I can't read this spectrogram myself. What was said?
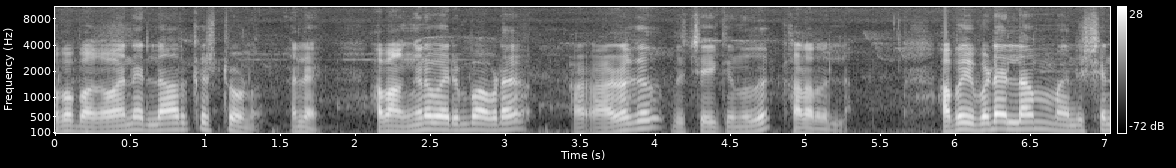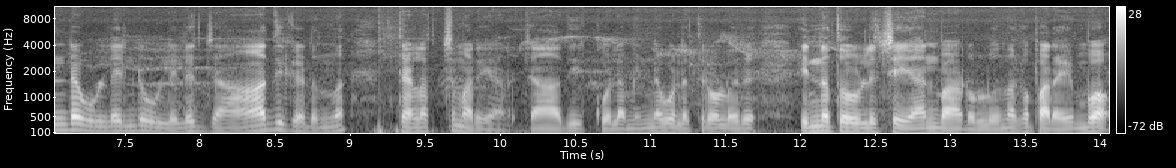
അപ്പോൾ ഭഗവാൻ എല്ലാവർക്കും ഇഷ്ടമാണ്. അല്ലേ? അപ്പോൾ അങ്ങനെ വരുമ്പോൾ അവിടെ അഴക് നിശ്ചയിക്കുന്നത് കളറല്ല. അപ്പോൾ ഇവിടെ എല്ലാം മനുഷ്യന്റെ ഉള്ളിന്റെ ഉള്ളിൽ ജാതി കിടന്ന് തിളച്ചു മറിയാണ്. ജാതി കുലം ഇന്ന കുലത്തിലുള്ളൊരു ഇന്ന തൊഴിൽ ചെയ്യാൻ പാടുള്ളൂ എന്നൊക്കെ പറയുമ്പോൾ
